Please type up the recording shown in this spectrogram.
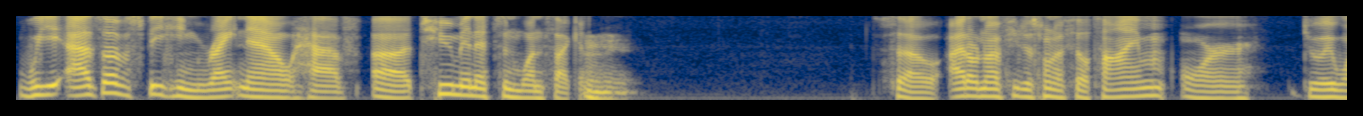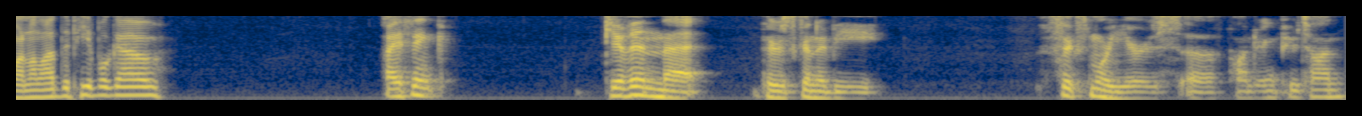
We as of speaking right now have uh 2 minutes and 1 second. Mhm. So, I don't know if you just want to fill time or do we want to let the people go? I think, given that there's going to be six more years of pondering Pootan,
